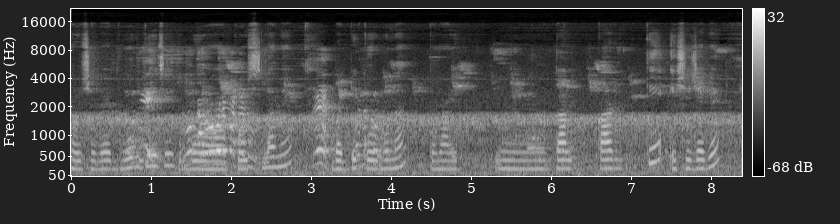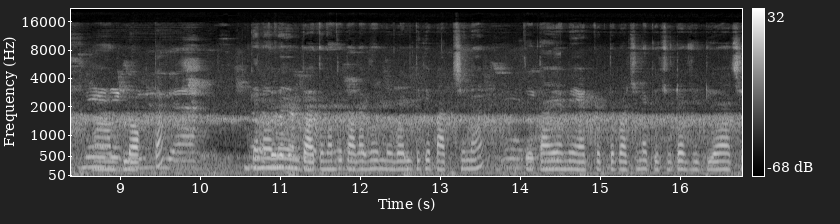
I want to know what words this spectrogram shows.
হরিসভায় ভোগ দিয়েছে। করছিলামে বার্থডে করব না। তোমার কাল, কালকে এসে যাবে ব্লগটা। কেন আমি তোমাদের দাদাভাই মোবাইল থেকে পাচ্ছি না, তো তাই আমি অ্যাড করতে পারছি না। কিছুটা ভিডিও আছে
